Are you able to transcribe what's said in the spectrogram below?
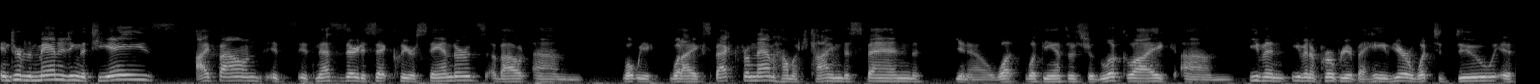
In terms of managing the TAs, I found it's it's necessary to set clear standards about um, what we what I expect from them, how much time to spend, you know what what the answers should look like um, even even appropriate behavior what to do if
